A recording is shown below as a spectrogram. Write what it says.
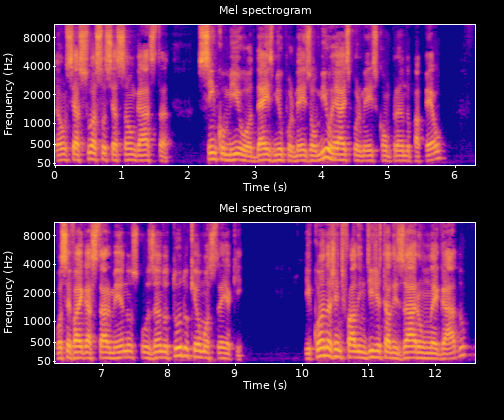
Então, se a sua associação gasta 5 mil ou 10 mil por mês ou mil reais por mês comprando papel, você vai gastar menos usando tudo o que eu mostrei aqui. E quando a gente fala em digitalizar um legado,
